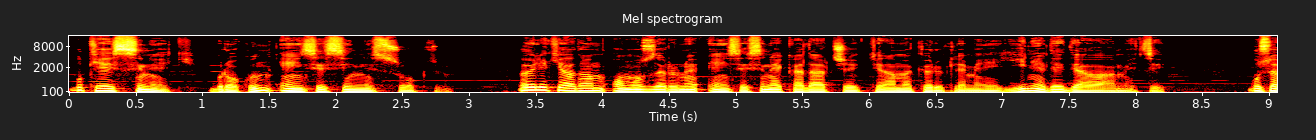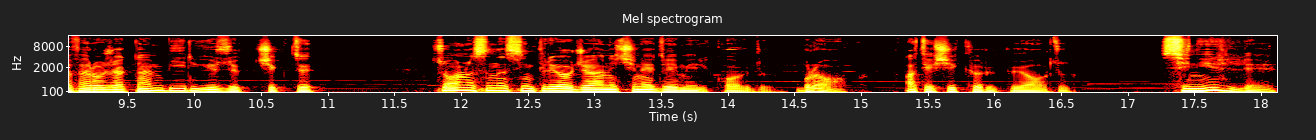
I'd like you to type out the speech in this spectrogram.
Bu kez sinek Brock'un ensesini soktu. Öyle ki adam omuzlarını ensesine kadar çekti ama körüklemeye yine de devam etti. Bu sefer ocaktan bir yüzük çıktı. Sonrasında Sintri ocağın içine demir koydu. Brock ateşi körüklüyordu. Sinirle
